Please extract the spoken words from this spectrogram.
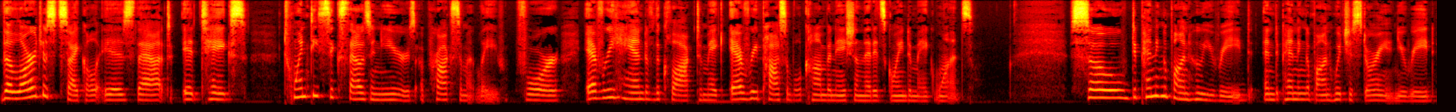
The largest cycle is that it takes 26,000 years approximately for every hand of the clock to make every possible combination that it's going to make once. So, depending upon who you read and depending upon which historian you read,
